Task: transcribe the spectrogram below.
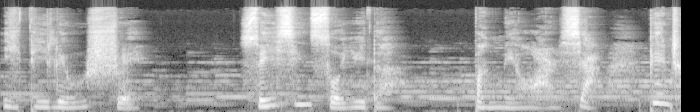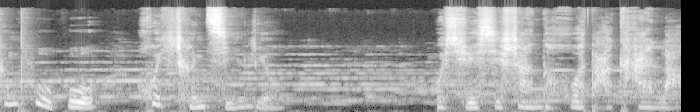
一滴流水，随心所欲的奔流而下，变成瀑布，汇成急流。我学习山的豁达开朗，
